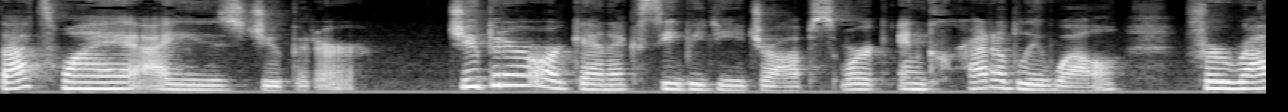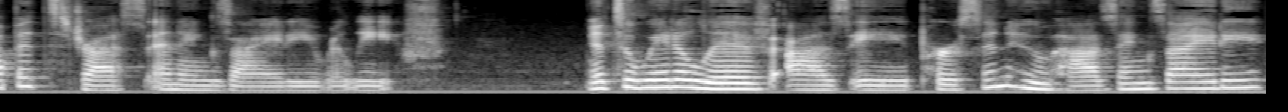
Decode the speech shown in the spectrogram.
That's why I use Jupiter. Jupiter Organic CBD drops work incredibly well for rapid stress and anxiety relief. It's a way to live as a person who has anxiety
